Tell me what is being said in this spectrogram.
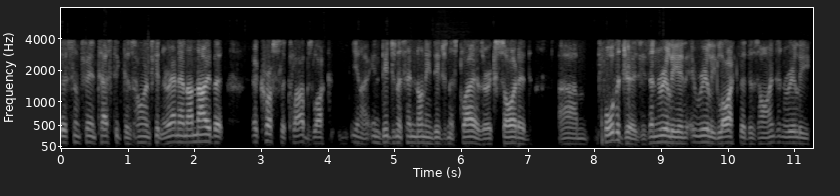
there's some fantastic designs getting around, and I know that across the clubs, like you know, Indigenous and non-Indigenous players are excited um, for the jerseys and really really like the designs and really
